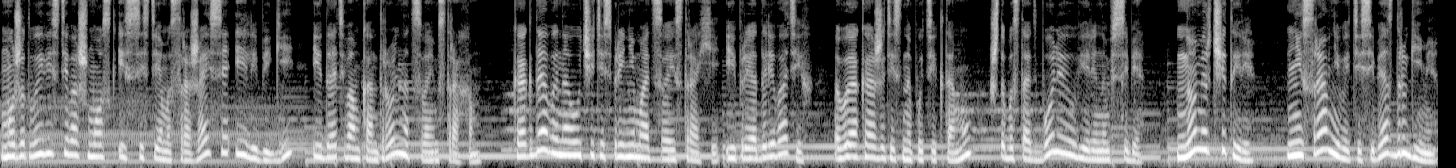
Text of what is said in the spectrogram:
может вывести ваш мозг из системы «сражайся» или «беги» и дать вам контроль над своим страхом. Когда вы научитесь принимать свои страхи и преодолевать их, вы окажетесь на пути к тому, чтобы стать более уверенным в себе. Номер четыре. Не сравнивайте себя с другими.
